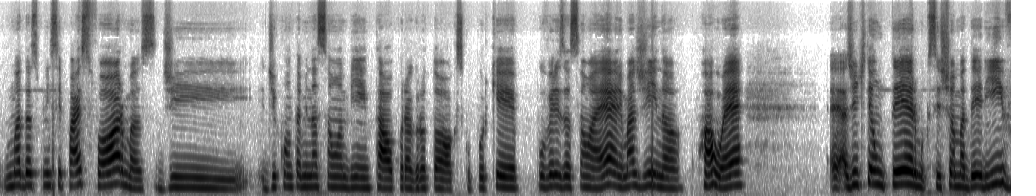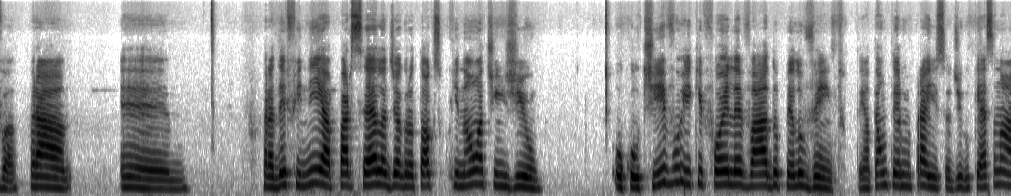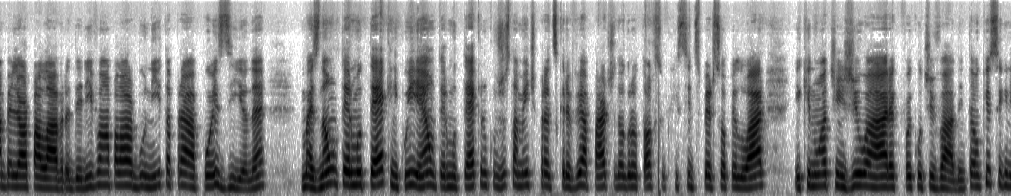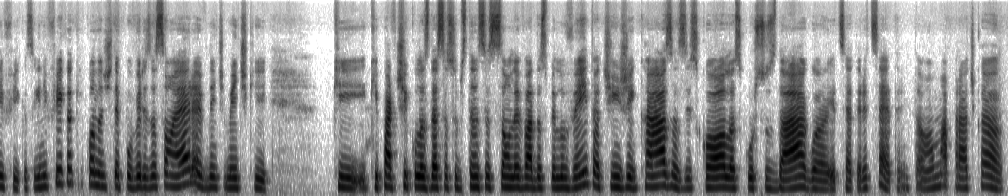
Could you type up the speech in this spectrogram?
uma das principais formas de, de contaminação ambiental por agrotóxico, porque pulverização aérea, imagina qual é, é a gente tem um termo que se chama deriva para é, para definir a parcela de agrotóxico que não atingiu o cultivo e que foi levado pelo vento. Tem até um termo para isso. Eu digo que essa não é a melhor palavra. Deriva é uma palavra bonita para poesia, né? Mas não um termo técnico, e é um termo técnico justamente para descrever a parte do agrotóxico que se dispersou pelo ar e que não atingiu a área que foi cultivada. Então, o que significa? Significa que quando a gente tem pulverização aérea, evidentemente que que, que, partículas dessas substâncias são levadas pelo vento, atingem casas, escolas, cursos d'água, etc, etc. Então, é uma prática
